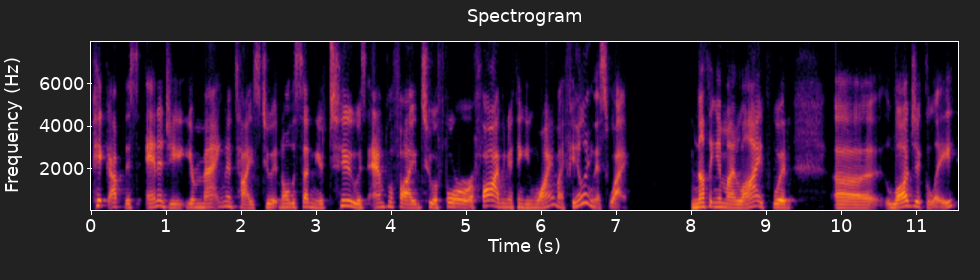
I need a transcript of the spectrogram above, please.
pick up this energy you're magnetized to it and all of a sudden your two is amplified to a four or a five and you're thinking why am i feeling this way? Nothing in my life would uh logically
